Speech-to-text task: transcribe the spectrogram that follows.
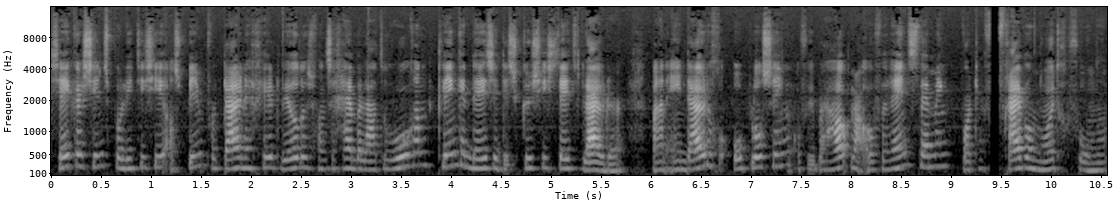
Zeker sinds politici als Pim Fortuyn en Geert Wilders van zich hebben laten horen, klinken deze discussies steeds luider, maar een eenduidige oplossing of überhaupt maar overeenstemming wordt er vrijwel nooit gevonden.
